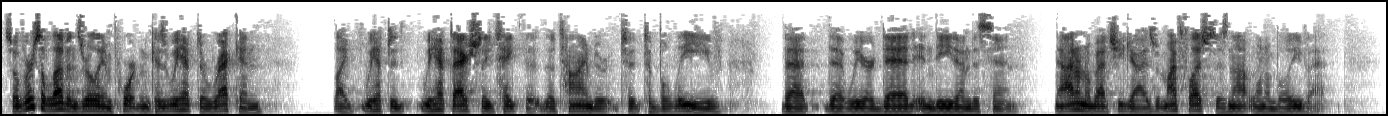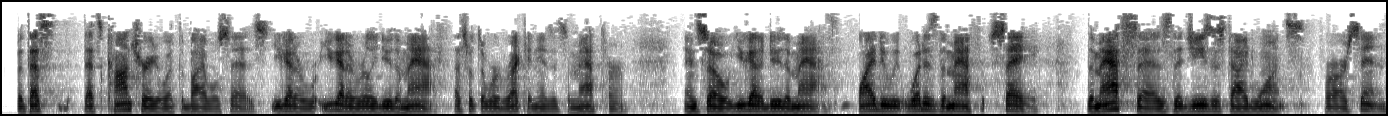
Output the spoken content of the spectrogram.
So verse 11 is really important because we have to reckon, like we have to we have to actually take the, the time to, to, to believe that that we are dead indeed unto sin. Now I don't know about you guys, but my flesh does not want to believe that. But that's that's contrary to what the Bible says. You got to you got to really do the math. That's what the word reckon is. It's a math term, and so you got to do the math. Why do we? What does the math say? The math says that Jesus died once for our sin,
